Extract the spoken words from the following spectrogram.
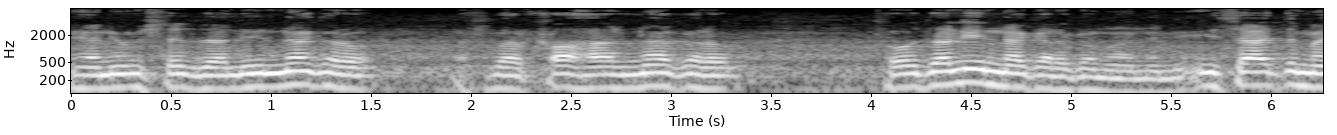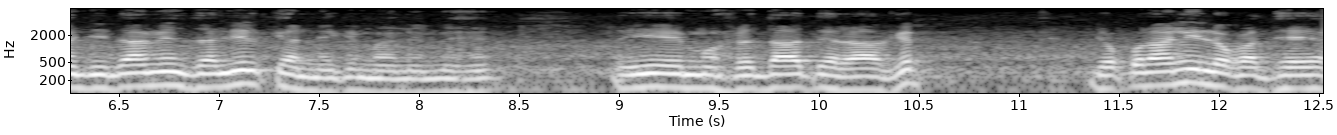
یعنی اس سے ذلیل نہ کرو، اس پر قہر نہ کرو۔ تو ذلیل نہ کرو کے معنی میں، اس آیت مجیدہ میں ذلیل کرنے کے معنی میں ہے۔ تو یہ محردات راغب جو قرآن لغت ہے،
